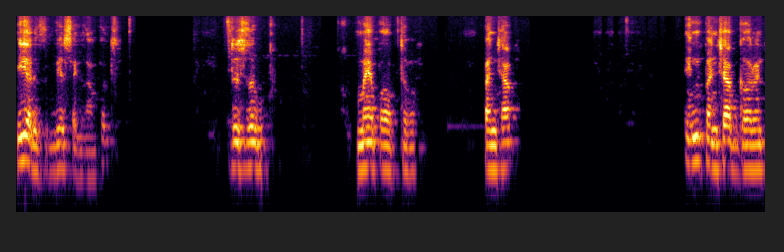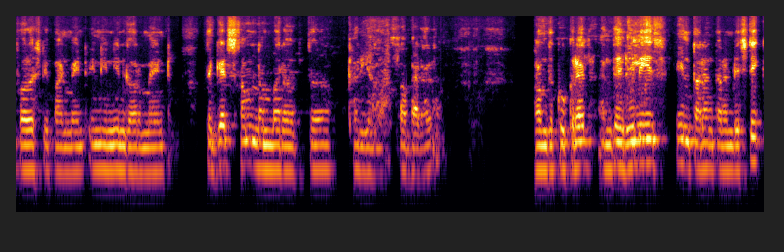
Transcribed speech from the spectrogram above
Here is the best examples. This is a map of the Punjab. In Punjab government forest department, in Indian government, they get some number of the Gharial subadult from the Kukrail and they release in Taran Taran district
